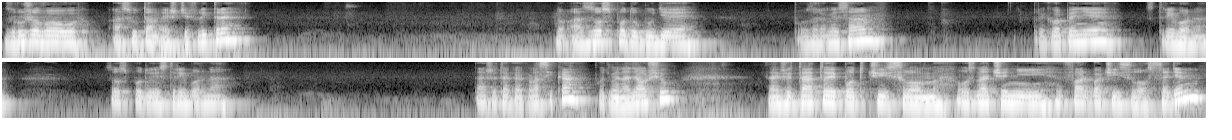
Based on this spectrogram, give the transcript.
s ružovou a sú tam ešte flitre. No a zo spodu bude, pozrieme sa, prekvapenie, strieborná. Zo spodu je strieborná. Takže taká klasika. Poďme na ďalšiu. Takže táto je pod číslom označení farba číslo 7.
